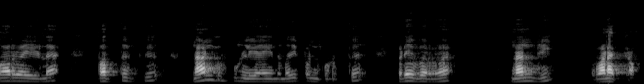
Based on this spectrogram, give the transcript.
பார்வையில் பத்துக்கு நான்கு புள்ளி ஐந்து மதிப்பெண் கொடுத்து விடைபெறுறேன் நன்றி வணக்கம்.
